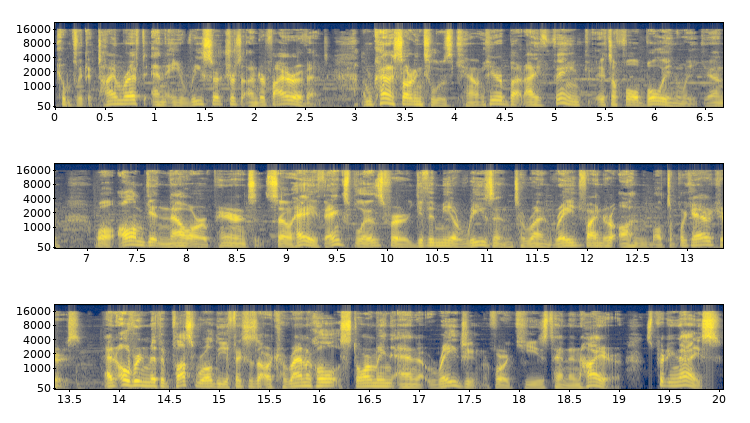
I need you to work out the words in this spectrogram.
complete a Time Rift, and a Researchers Under Fire event. I'm kinda starting to lose count here, but I think it's a full bullying week, and well, all I'm getting now are appearances, so hey, thanks Blizz for giving me a reason to run Raid Finder on multiple characters. And over in Mythic Plus World, the affixes are Tyrannical, Storming, and Raging for keys 10 and higher. It's pretty nice.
